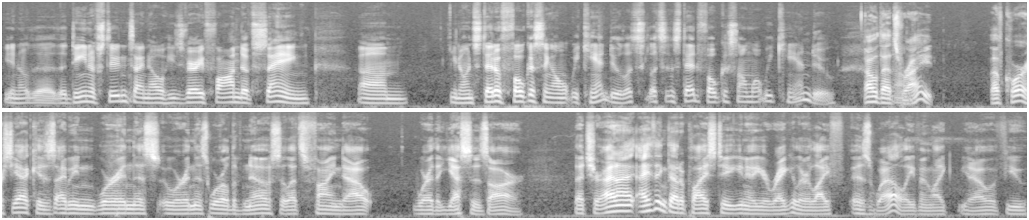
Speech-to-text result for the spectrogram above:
you know, the the dean of students I know, he's very fond of saying, um, you know, instead of focusing on what we can't do, let's let's instead focus on what we can do. Oh, that's right. Of course, yeah. Because I mean, we're in this we're in this world of no, so let's find out where the yeses are. That's sure, and I, I think that applies to you know your regular life as well. Even like you know, if you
